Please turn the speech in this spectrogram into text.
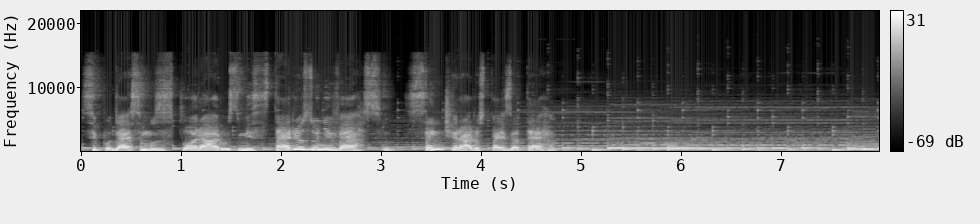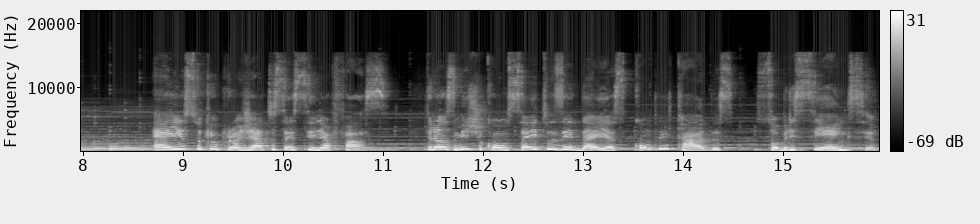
se pudéssemos explorar os mistérios do universo sem tirar os pés da Terra? É isso que o projeto Cecília faz. Transmite conceitos e ideias complicadas sobre ciência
